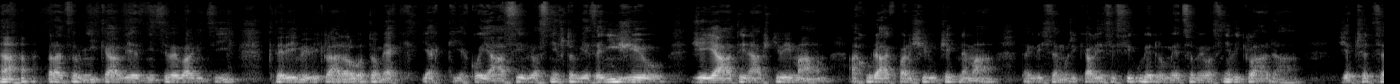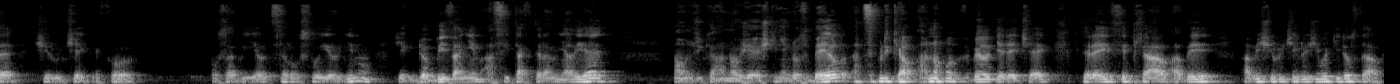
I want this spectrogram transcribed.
na pracovníka věznici ve Valicích, který mi vykládal o tom, jak, jak jako já si vlastně v tom vězení žiju, že já ty návštěvy mám a chudák pan Širuček nemá, tak když jsem mu říkal, jestli si uvědomuje, co mi vlastně vykládá, že přece Širuček jako pozabíjel celou svoji rodinu, že kdo by za ním asi tak teda měl jet. A on říká, no, že ještě někdo zbyl? A jsem říkal, ano, zbyl dědeček, který si přál, aby, aby Širuček do životí dostal.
